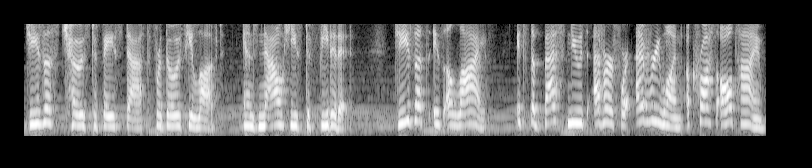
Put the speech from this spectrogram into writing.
Jesus chose to face death for those he loved, and now he's defeated it. Jesus is alive. It's the best news ever for everyone across all time.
